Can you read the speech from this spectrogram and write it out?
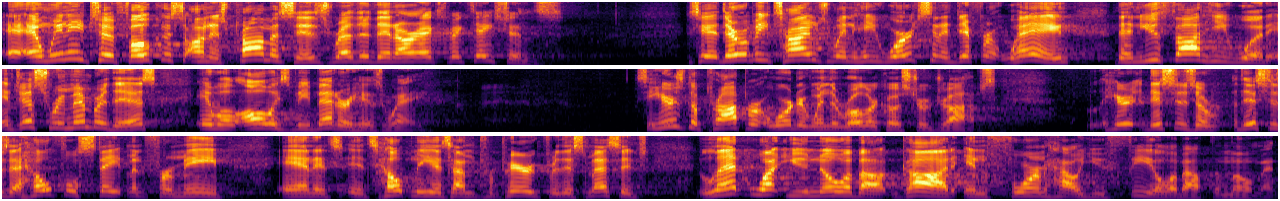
And we need to focus on his promises rather than our expectations. See, there will be times when he works in a different way than you thought he would. And just remember this it will always be better his way. See, here's the proper order when the roller coaster drops. Here, this, is a, this is a helpful statement for me, and it's, it's helped me as I'm preparing for this message. Let what you know about God inform how you feel about the moment.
